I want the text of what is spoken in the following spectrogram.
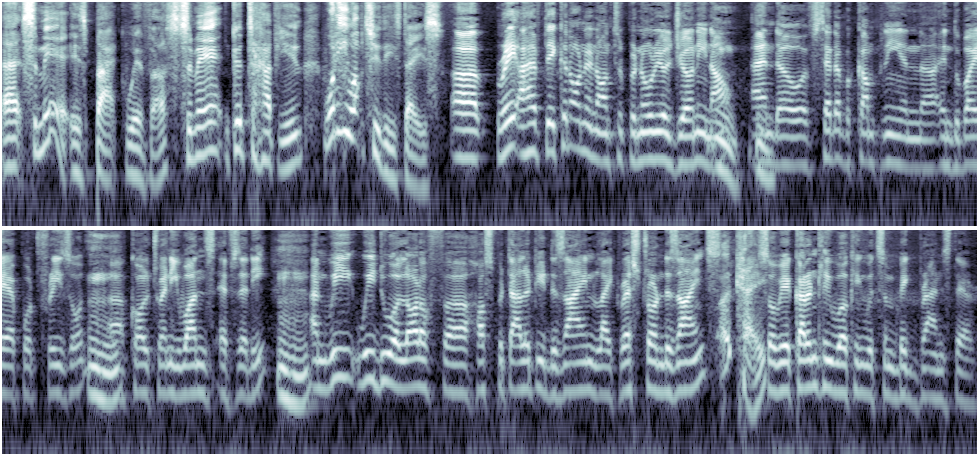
Uh, Samir is back with us. Samir, good to have you. What are you up to these days? Uh, Ray, I have taken on an entrepreneurial journey now, Mm, and uh, I've set up a company in uh, in Dubai Airport Free Zone Mm-hmm. uh, called 21's FZE, and we we do a lot of uh, hospitality design, like restaurant designs. Okay. So we are currently working with some big brands there.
